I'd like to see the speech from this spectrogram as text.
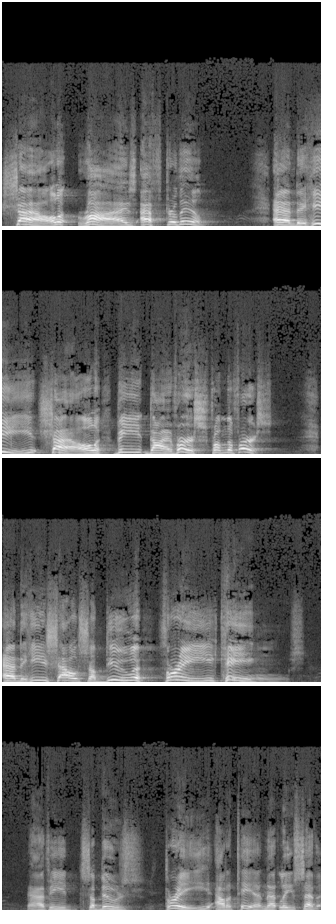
shall rise after them. And he shall be diverse from the first. And he shall subdue three kings. Now, if he subdues three out of ten, that leaves seven.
